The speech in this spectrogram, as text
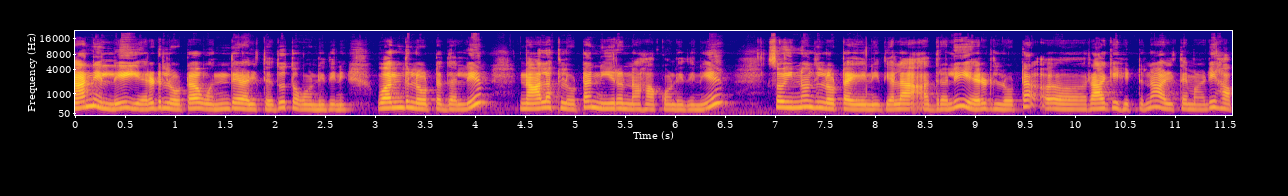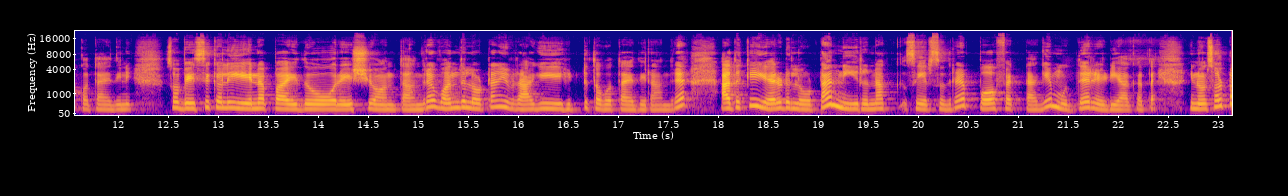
ನಾನಿಲ್ಲಿ ಎರಡು ಲೋಟ ಒಂದೇ ಅಳತೆದು ತೊಗೊಂಡಿದ್ದೀನಿ. ಒಂದು ಲೋಟದಲ್ಲಿ ನಾಲ್ಕು ಲೋಟ ನೀರನ್ನು ಹಾಕ್ಕೊಂಡಿದ್ದೀನಿ ಸೊ, ಇನ್ನೊಂದು ಲೋಟ ಏನಿದೆಯಲ್ಲ, ಅದರಲ್ಲಿ ಎರಡು ಲೋಟ ರಾಗಿ ಹಿಟ್ಟನ್ನು ಅಳತೆ ಮಾಡಿ ಹಾಕೋತಾ ಇದ್ದೀನಿ. ಸೊ, ಬೇಸಿಕಲಿ ಏನಪ್ಪ ಇದು ರೇಷಿಯೋ ಅಂತ ಅಂದರೆ, ಒಂದು ಲೋಟ ನೀವು ರಾಗಿ ಹಿಟ್ಟು ತಗೋತಾ ಇದ್ದೀರಾ ಅಂದರೆ, ಅದಕ್ಕೆ ಎರಡು ಲೋಟ ನೀರನ್ನು ಸೇರಿಸಿದ್ರೆ ಪರ್ಫೆಕ್ಟಾಗಿ ಮುದ್ದೆ ರೆಡಿ ಆಗುತ್ತೆ. ಇನ್ನೊಂದು ಸ್ವಲ್ಪ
